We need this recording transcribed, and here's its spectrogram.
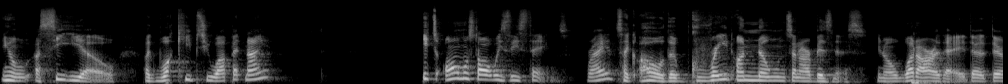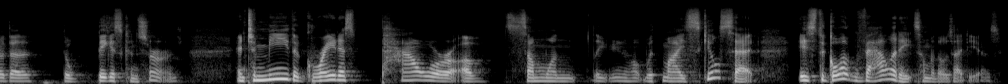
you know, a CEO, like what keeps you up at night? It's almost always these things, right? It's like, oh, the great unknowns in our business. You know, what are they? They're, they're the, the biggest concerns. And to me, the greatest power of someone, you know, with my skill set is to go out and validate some of those ideas.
